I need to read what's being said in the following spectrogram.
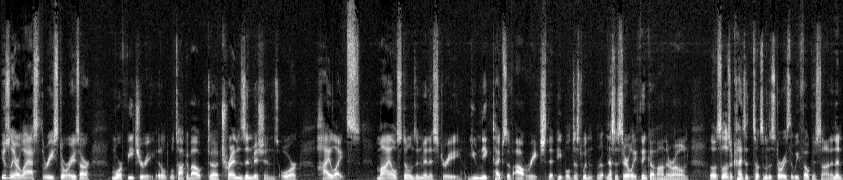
usually our last three stories are more featurey. It'll we'll talk about uh, trends in missions or highlights, milestones in ministry, unique types of outreach that people just wouldn't necessarily think of on their own. So those are kinds of some of the stories that we focus on, and then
